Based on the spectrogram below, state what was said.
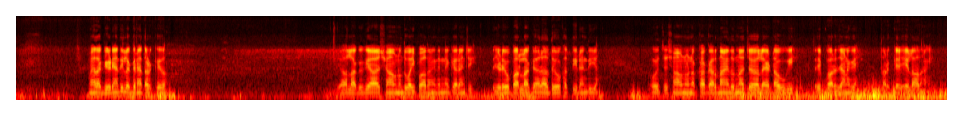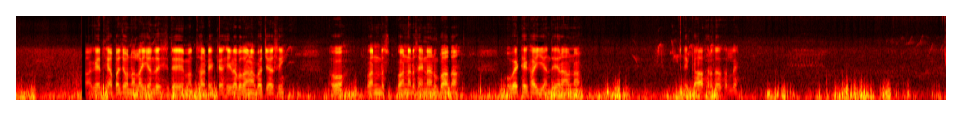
ਮੈਂ ਤਾਂ ਗੇੜਿਆਂ ਤੇ ਲੱਗ ਰਿਹਾ ਤੜਕੇ ਦਾ। ਯਾ ਲੱਗ ਗਿਆ, ਸ਼ਾਮ ਨੂੰ ਦਵਾਈ ਪਾ ਦਾਂਗੇ ਤਿੰਨੇ ਕਹਿਰਾਂ ਚ ਹੀ। ਤੇ ਜਿਹੜੇ ਉਹ ਪਰਲਾ ਕਹਿਰਾ ਤੇ ਉਹ ਖੱਤੀ ਰਹਿੰਦੀ ਆ। ਉਹ ਚ ਸ਼ਾਮ ਨੂੰ ਨੱਕਾ ਕਰ ਦਾਂਗੇ ਦੋਨਾਂ ਚ ਲਾਈਟ ਆਊਗੀ ਤੇ ਭਰ ਜਾਣਗੇ, ਤੜਕੇ ਇਹ ਲਾ ਦਾਂਗੇ। ਆ ਗਏ ਇੱਥੇ ਆਪਾਂ ਝੋਨਾ ਲਾਈ ਜਾਂਦੇ ਸੀ ਤੇ ਮੱਥਾ ਟੇਕਿਆ ਸੀ, ਜਿਹੜਾ ਬਦਾਨਾ ਬਚਿਆ ਸੀ। ਉਹ ਬਾਨਰ ਬਾਨਰ ਸੈਨਾ ਨੂੰ ਪਾਤਾ। ਉਹ ਬੈਠੇ ਖਾਈ ਜਾਂਦੇ ਆਰਾਮ ਨਾਲ। ਇੱਕ ਆ ਫਿਰਦਾ ਥੱਲੇ।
